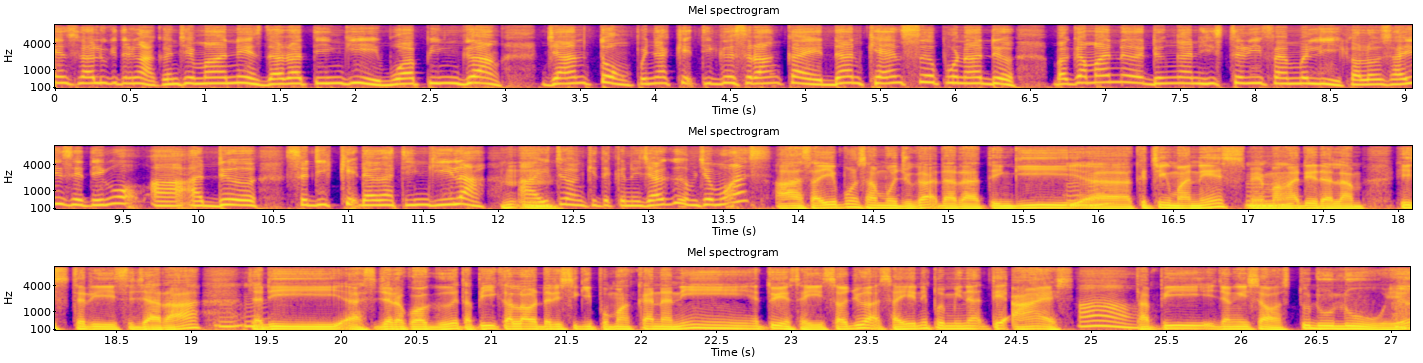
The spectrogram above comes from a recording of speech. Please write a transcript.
yang selalu kita dengar kencing manis, darah tinggi, buah pinggang, jantung, penyakit tiga serangkai dan kanser pun ada. Bagaimana dengan history family? Kalau saya saya tengok uh, ada sedikit darah tinggi lah. Uh, itu yang kita kena jaga macam Muaz. Ah uh, saya pun sama juga darah tinggi, uh, kencing manis mm-hmm. memang ada dalam history sejarah. Mm-hmm. Jadi uh, sejarah keluarga tapi kalau dari segi pemakanan ni itu yang saya risau juga. Saya ni peminat teh ais. Uh. Tapi jangan risau, tu dulu ya.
